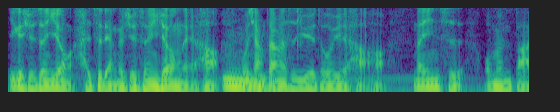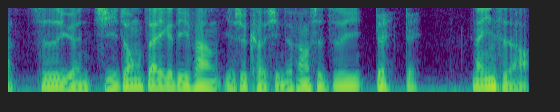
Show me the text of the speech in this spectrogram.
一个学生用还是两个学生用呢？哈，嗯我想当然是越多越好哈。那因此，我们把资源集中在一个地方，也是可行的方式之一。对对，那因此哈，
